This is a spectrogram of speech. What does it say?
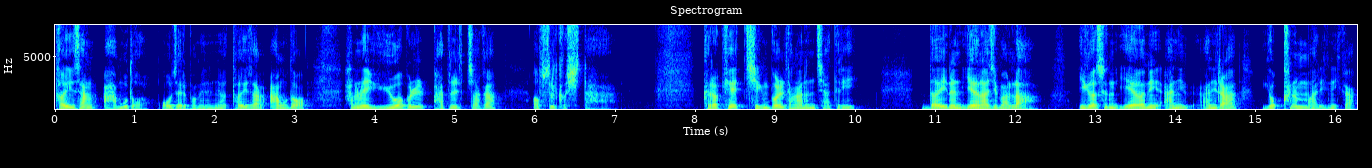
더 이상 아무도 5절에 보면요. 더 이상 아무도 하나님의 유업을 받을 자가 없을 것이다. 그렇게 징벌 당하는 자들이 너희는 예언하지 말라. 이것은 예언이 아니, 아니라 욕하는 말이니까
